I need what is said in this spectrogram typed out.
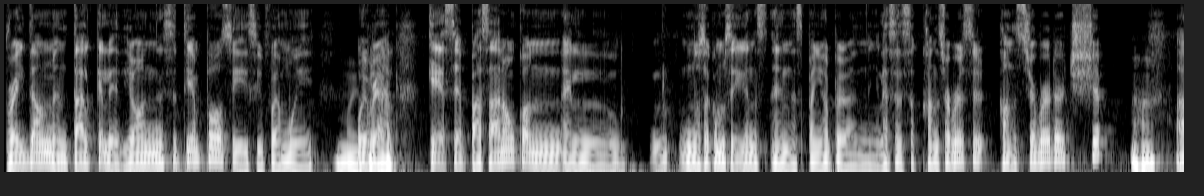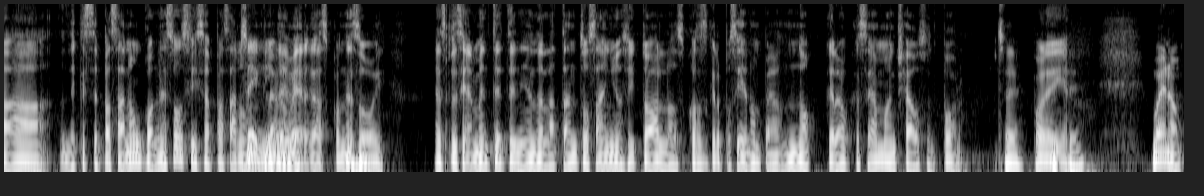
breakdown mental que le dio en ese tiempo. Sí, sí fue muy, Muy real. Que se pasaron con el... No sé cómo se dice en, en español, pero en inglés es conservator- conservatorship. Ajá. Ah, de que se pasaron con eso, sí se pasaron Sí, claro, de vergas con eso, güey. Especialmente teniéndola tantos años y todas las cosas que le pusieron, pero no creo que sea Munchausen por... Sí. Por ella. Bueno,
